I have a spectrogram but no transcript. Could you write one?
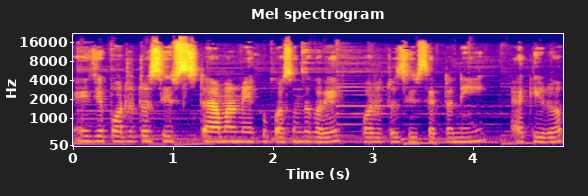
এই যে পটেটো চিপসটা আমার মেয়ে খুব পছন্দ করে। পটেটো চিপস একটা নিই, এক ইউরো।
